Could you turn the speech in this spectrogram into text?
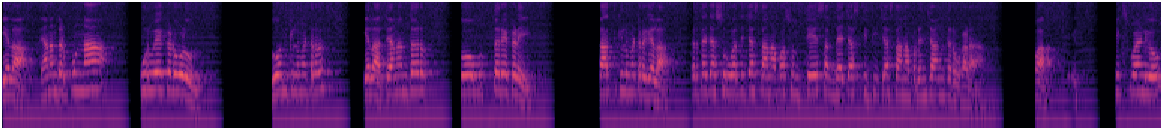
गेला. त्यानंतर पुन्हा पूर्वेकडे वळून दोन किलोमीटर गेला. त्यानंतर तो उत्तरेकडे सात किलोमीटर गेला. तर त्याच्या सुरुवातीच्या स्थानापासून ते सध्याच्या स्थितीच्या स्थानापर्यंतच्या अंतर काढा पहा सिक्स पॉईंट घेऊ.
